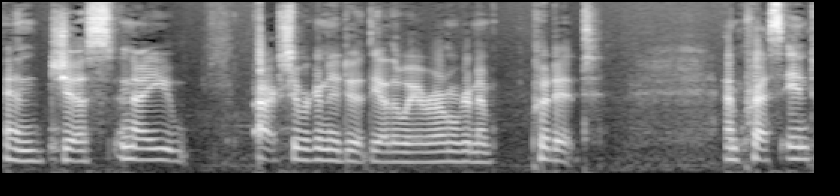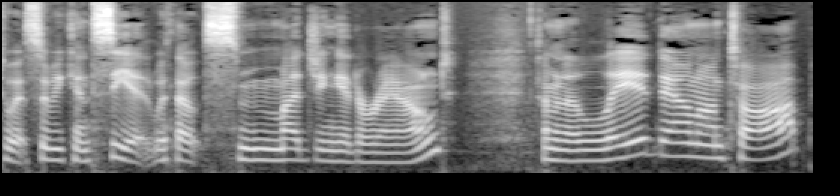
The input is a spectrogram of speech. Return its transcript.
and just now you actually we're going to do it the other way around. We're going to put it and press into it so we can see it without smudging it around. So I'm going to lay it down on top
